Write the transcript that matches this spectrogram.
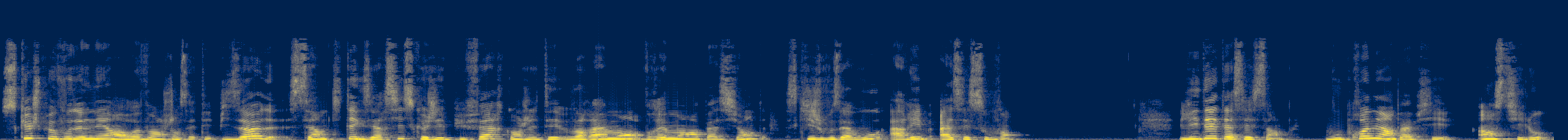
Ce que je peux vous donner en revanche dans cet épisode, c'est un petit exercice que j'ai pu faire quand j'étais vraiment, vraiment impatiente, ce qui, je vous avoue, arrive assez souvent. L'idée est assez simple. Vous prenez un papier, un stylo,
